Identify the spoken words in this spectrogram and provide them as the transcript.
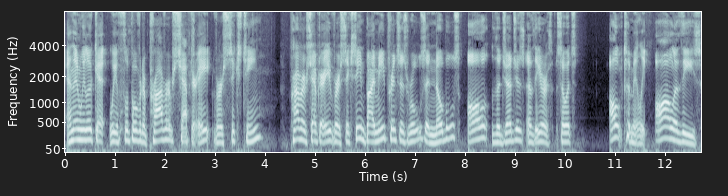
And then we look at, we flip over to Proverbs chapter 8, verse 16. Proverbs chapter 8, verse 16 By me, princes, rules, and nobles, all the judges of the earth. So it's ultimately all of these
